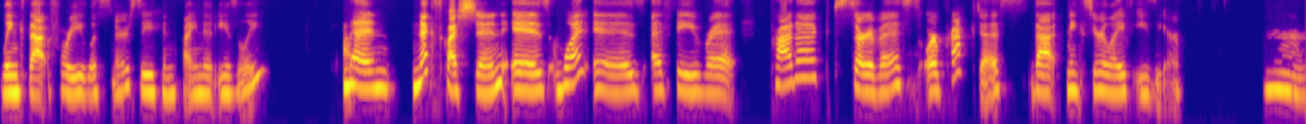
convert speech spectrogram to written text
link that for you listeners so you can find it easily. then next question is what is a favorite product, service, or practice that makes your life easier? Hmm.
